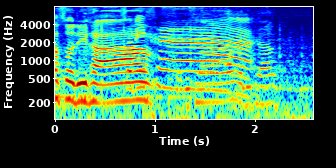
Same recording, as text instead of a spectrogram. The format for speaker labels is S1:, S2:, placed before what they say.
S1: ครับ สวัสดีครั
S2: สวัส
S1: บ
S2: ดีค่ะ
